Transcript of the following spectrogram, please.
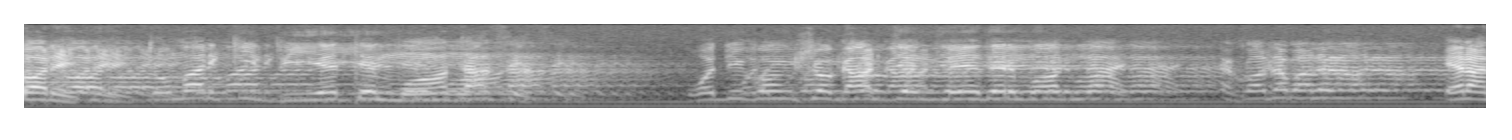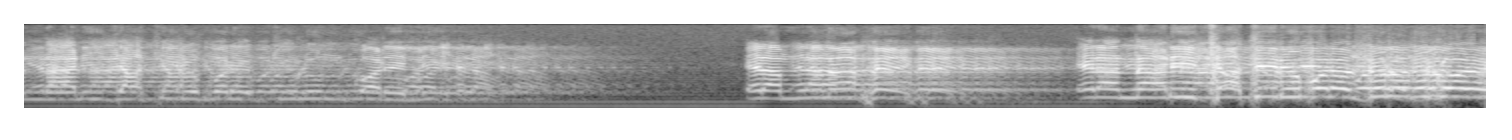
করে। তোমার কি বিয়েতে মত আছে? অধিকাংশ গার্জেন মেয়েদের মত নাই কথা বলে না। এরা নারী জাতির উপরে জুলুম করে এরা মুনাফে এরা নারী জাতির উপরে জুলুম করে।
